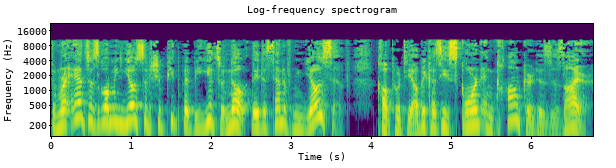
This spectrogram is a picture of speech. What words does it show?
The Gemara answers mean Yosef Shepitim be Yitzro. No, they descended from Yosef, called Putiel, because he scorned and conquered his desire.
